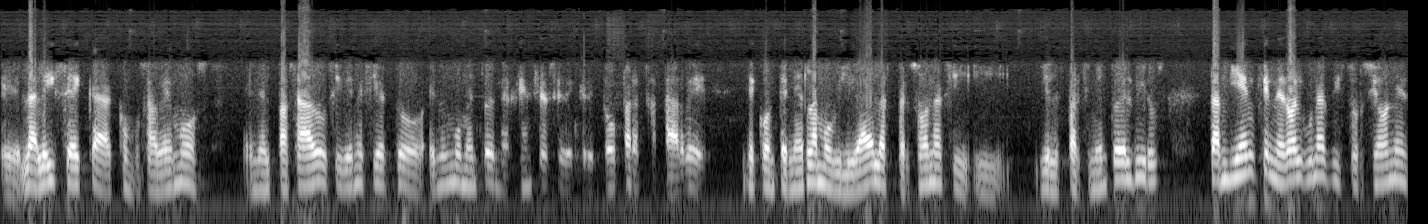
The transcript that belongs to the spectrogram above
Eh, la ley seca, como sabemos, en el pasado, si bien es cierto, en un momento de emergencia se decretó para tratar de, contener la movilidad de las personas y, el esparcimiento del virus, también generó algunas distorsiones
